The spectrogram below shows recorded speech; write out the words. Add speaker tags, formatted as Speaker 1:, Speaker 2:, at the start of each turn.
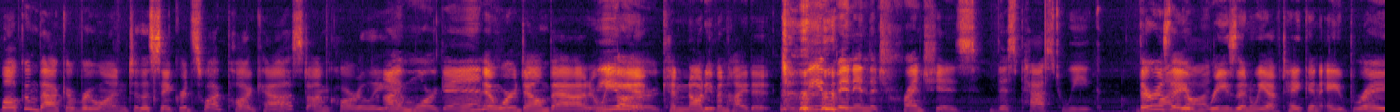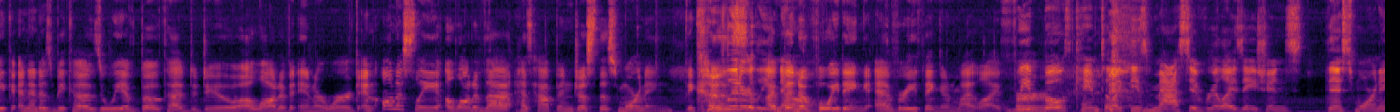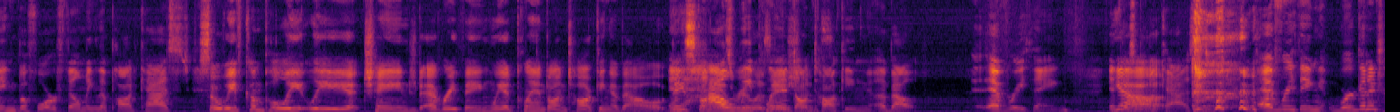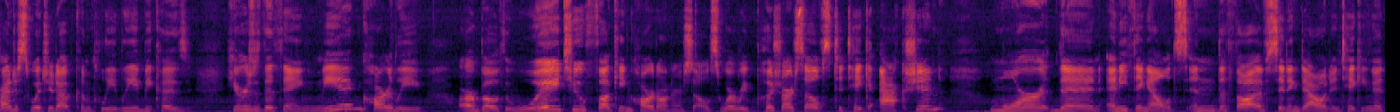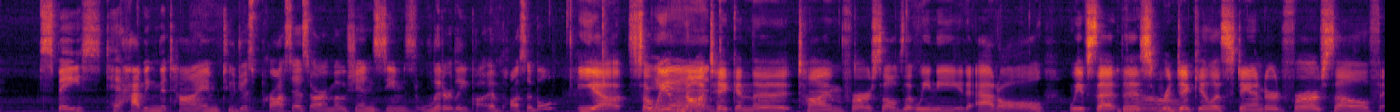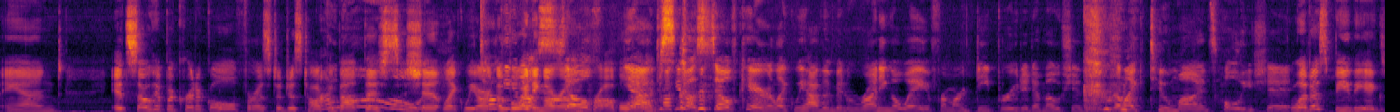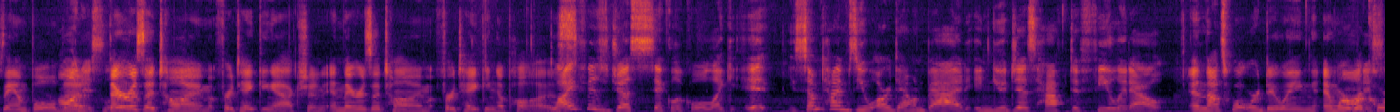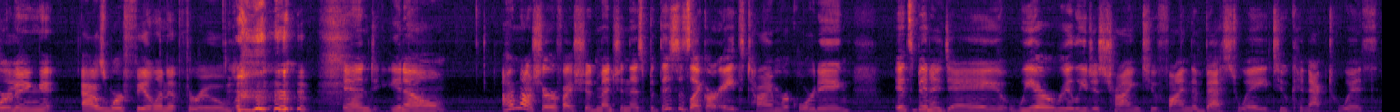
Speaker 1: Welcome back, everyone, to the Sacred Swag Podcast. I'm Carly.
Speaker 2: I'm Morgan.
Speaker 1: and we're down bad, we,
Speaker 2: We are-
Speaker 1: cannot even hide it.
Speaker 2: we have been in the trenches this past week.
Speaker 1: There is a
Speaker 2: God.
Speaker 1: reason we have taken a break, and it is because we have both had to do a lot of inner work. And honestly, a lot of that has happened just this morning because
Speaker 2: Literally,
Speaker 1: I've been avoiding everything in my life.
Speaker 2: We both came to like these massive realizations this morning before filming the podcast.
Speaker 1: So we've completely changed everything we had planned on talking about
Speaker 2: And
Speaker 1: based on
Speaker 2: how we planned on talking about everything in
Speaker 1: Yeah.
Speaker 2: this podcast. everything we're gonna try to switch it up completely because here's the thing me and carly are both way too fucking hard on ourselves where we push ourselves to take action more than anything else in the thought of sitting down and taking a space to having the time to just process our emotions seems literally po- impossible
Speaker 1: Yeah, so we've not taken the time for ourselves that we need at all. We've set this
Speaker 2: No.
Speaker 1: ridiculous standard for ourselves, and it's so hypocritical for us to just talk
Speaker 2: I
Speaker 1: about this shit like we aren't
Speaker 2: Talking
Speaker 1: avoiding our
Speaker 2: self-
Speaker 1: own problems.
Speaker 2: Yeah, talking about self care like we haven't been running away from our deep rooted emotions for like two months. Holy shit.
Speaker 1: Let us be the example that
Speaker 2: Honestly.
Speaker 1: there is a time for taking action and there is a time for taking a pause.
Speaker 2: Life is just cyclical. Like it sometimes you are down bad and you just have to feel it out.
Speaker 1: and that's what we're doing, and we're
Speaker 2: Honestly.
Speaker 1: recording as we're feeling it through.
Speaker 2: And you know, I'm not sure if I should mention this, but this is like our eighth time recording. It's been a day. We are really just trying to find the best way to connect with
